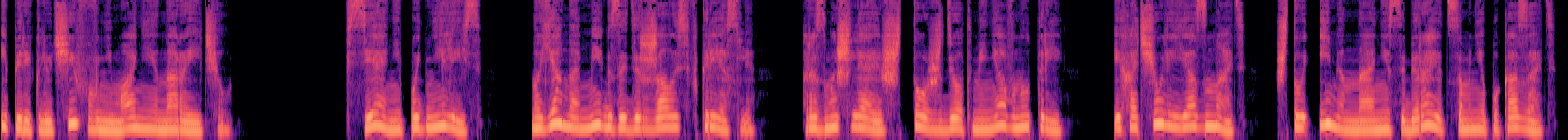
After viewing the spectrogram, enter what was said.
и переключив внимание на Рэйчел. Все они поднялись, но я на миг задержалась в кресле, размышляя, что ждет меня внутри и хочу ли я знать, что именно они собираются мне показать.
